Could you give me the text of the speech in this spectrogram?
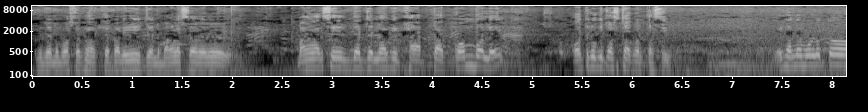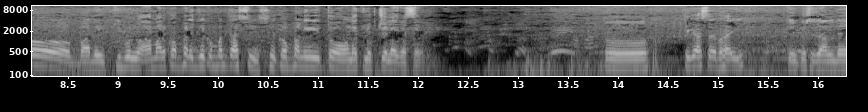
আমি যেন বছরখানে থাকতে পারি, যেন বাংলাদেশের বাংলাদেশের জন্য আর কি খারাপটা কম বলে, অতটুকু চেষ্টা করতেছি। এখানে মূলত মানে কি বলব, আমার কোম্পানি যে কোম্পানিতে আসছি সেই কোম্পানি তো অনেক লোক চলে গেছে। তো ঠিক আছে ভাই, কেউ কিছু জানলে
